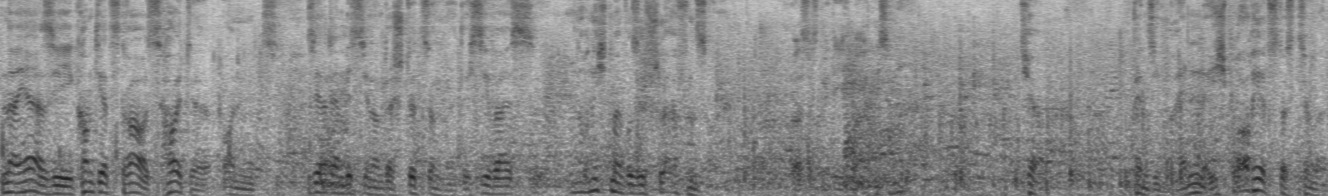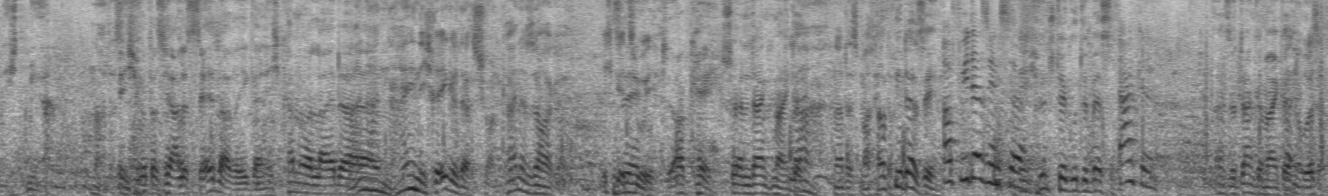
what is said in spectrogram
Naja, sie kommt jetzt raus, heute. Und sie hat ein bisschen Unterstützung nötig. Sie weiß noch nicht mal, wo sie schlafen soll. Was ist mit Ihrem Eigenzimmer? Tja, wenn Sie meinen, ich brauche jetzt das Zimmer nicht mehr. Na, das ich würde das ja alles selber regeln. Ich kann nur leider... Nein, nein, nein, ich regel das schon. Keine Sorge. Ich gehe zu ihr. gut. Okay, schönen Dank, Michael. Klar, na, das mache ich Auf doch. Wiedersehen. Auf Wiedersehen, Sir. Ich wünsche dir gute Besserung. Danke. Also danke, Michael. Keine Ursache.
